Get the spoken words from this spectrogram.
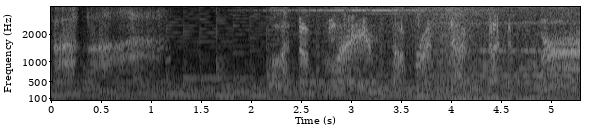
Let the flames of redemption burn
